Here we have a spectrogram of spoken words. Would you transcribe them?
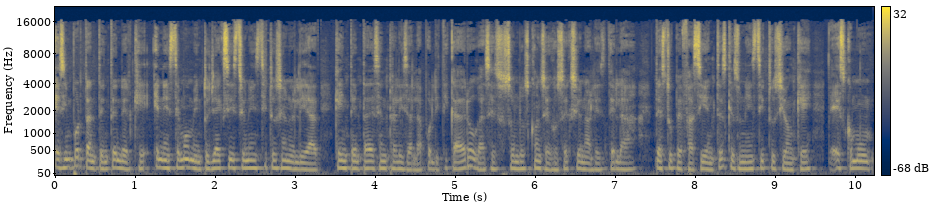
es importante entender que en este momento ya existe una institucionalidad que intenta descentralizar la política de drogas. Esos son los consejos seccionales de la de estupefacientes, que es una institución que es como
